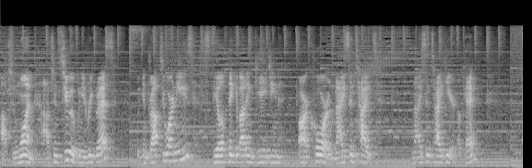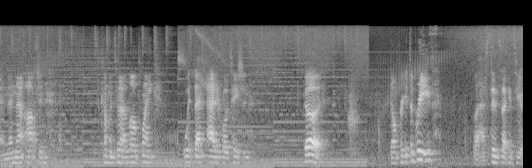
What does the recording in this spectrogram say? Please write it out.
Option one. Option two, if we need to regress, we can drop to our knees. Still think about engaging our core nice and tight. Nice and tight here, okay? And then that option to come into that low plank with that added rotation. Good. Don't forget to breathe. Last 10 seconds here.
